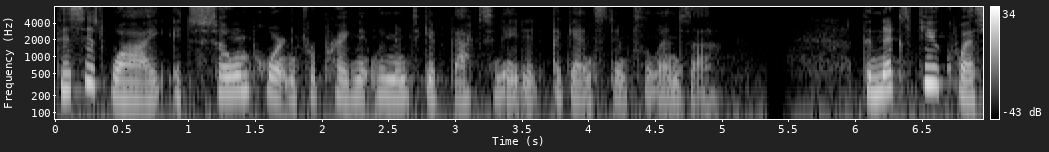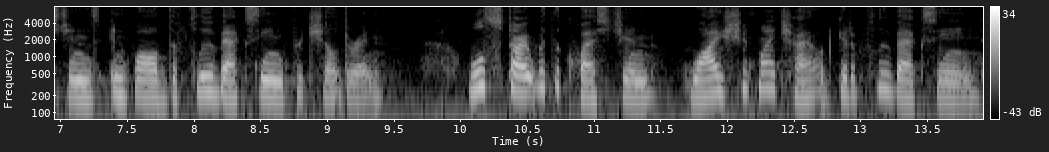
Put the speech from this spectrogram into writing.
This is why it's so important for pregnant women to get vaccinated against influenza. The next few questions involve the flu vaccine for children. We'll start with the question, why should my child get a flu vaccine?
